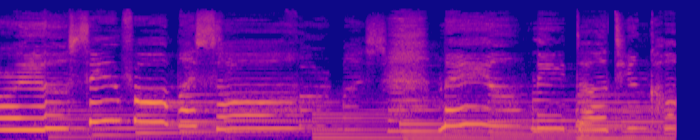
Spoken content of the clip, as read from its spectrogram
Are you sing for my soul？没有你的天空。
